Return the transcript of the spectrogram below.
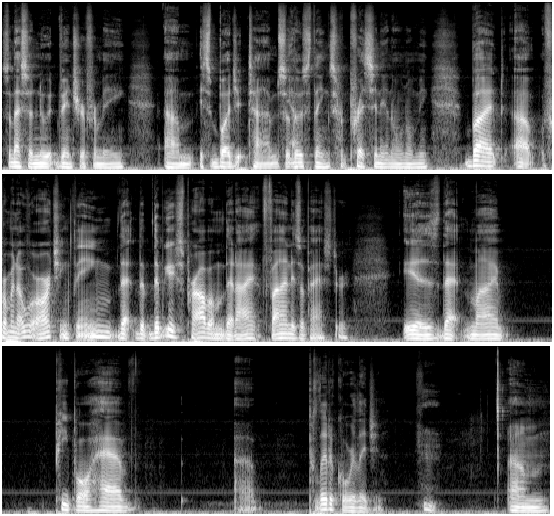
so that's a new adventure for me. Um, it's budget time, so yep. those things are pressing in on, on me. But uh, from an overarching theme, that the, the biggest problem that I find as a pastor is that my people have uh, political religion. Hmm. Um,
